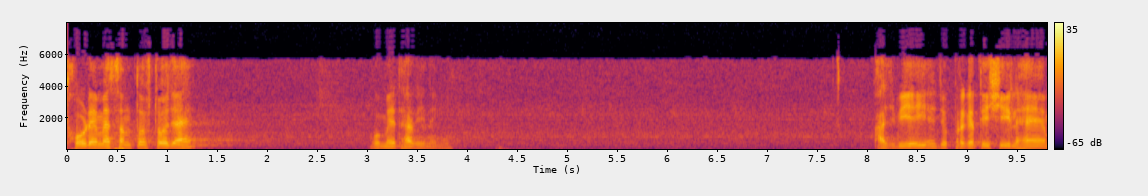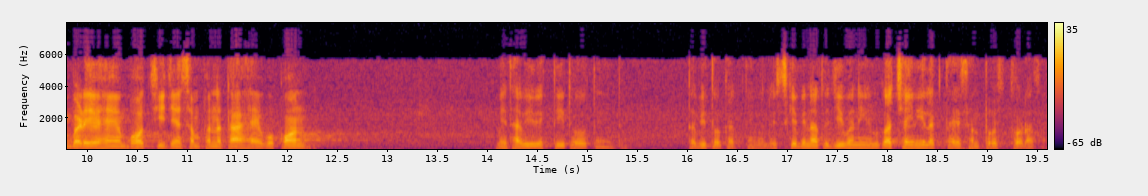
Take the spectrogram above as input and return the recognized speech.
थोड़े में संतुष्ट हो जाए, वो मेधावी नहीं है। आज भी यही है, जो प्रगतिशील हैं, बड़े हैं, बहुत चीज़ें, संपन्नता है, वो कौन? मेधावी व्यक्ति तो होते हैं तो तभी तो करते हैं इसके बिना तो जीवन ही, उनको अच्छा ही नहीं लगता है संतोष थोड़ा सा।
